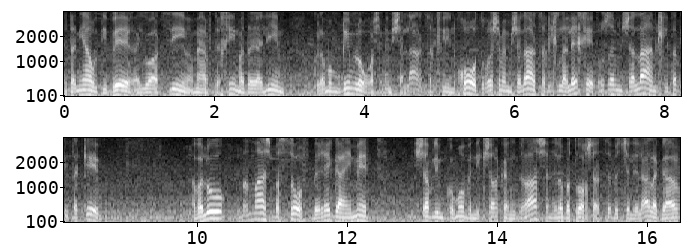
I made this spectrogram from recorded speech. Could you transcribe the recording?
נתניהו דיבר, היועצים, המאבטחים, הדיילים, כולם אומרים לו, ראש הממשלה צריך לנחות, ראש הממשלה צריך ללכת, ראש הממשלה, הנחיתה תתעכב. אבל הוא ממש בסוף, ברגע האמת, שב למקומו ונקשר כנדרש, אני לא בטוח שהצוות של אלעל אגב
